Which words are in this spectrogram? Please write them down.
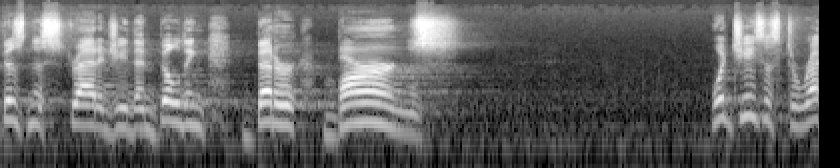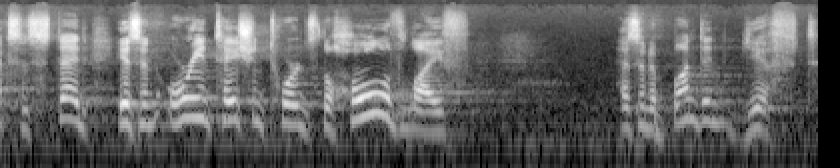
business strategy than building better barns. What Jesus directs instead is an orientation towards the whole of life as an abundant gift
